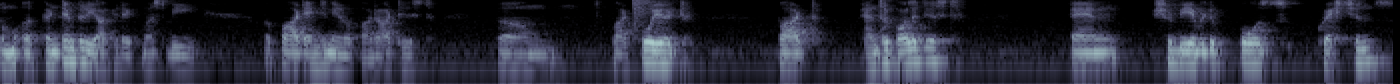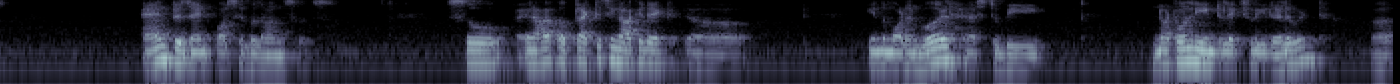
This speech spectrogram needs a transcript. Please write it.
a, a contemporary architect, must be a part engineer, a part artist, um, part poet, part anthropologist, and should be able to pose questions and present possible answers. So, a practicing architect uh, in the modern world has to be not only intellectually relevant, uh,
